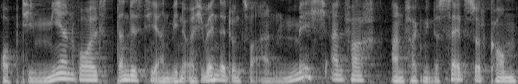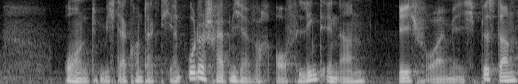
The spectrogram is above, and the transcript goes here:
optimieren wollt, dann wisst ihr, an wen ihr euch wendet und zwar an mich einfach, anfuck-sales.com und mich da kontaktieren oder schreibt mich einfach auf LinkedIn an. Ich freue mich. Bis dann.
